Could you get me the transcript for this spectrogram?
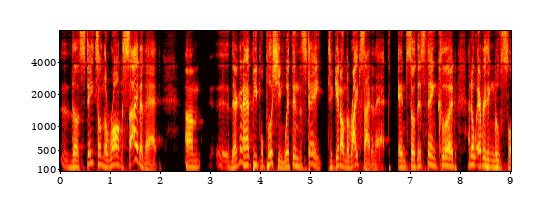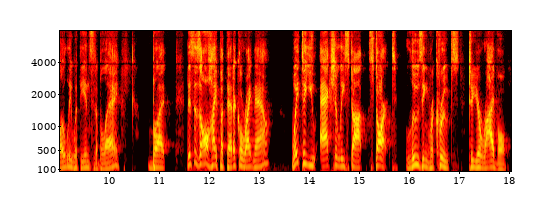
the states on the wrong side of that, um, they're going to have people pushing within the state to get on the right side of that. And so this thing could, I know everything moves slowly with the NCAA, but this is all hypothetical right now. Wait till you actually stop, start losing recruits to your rival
